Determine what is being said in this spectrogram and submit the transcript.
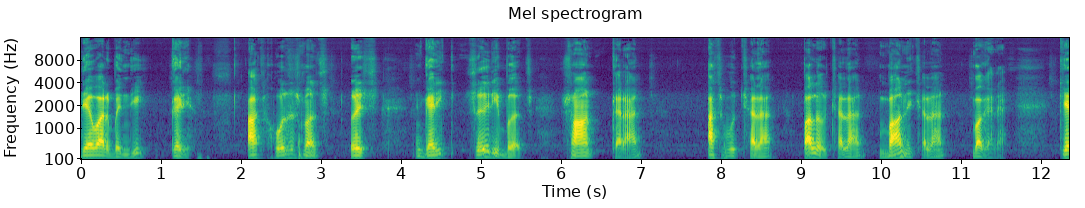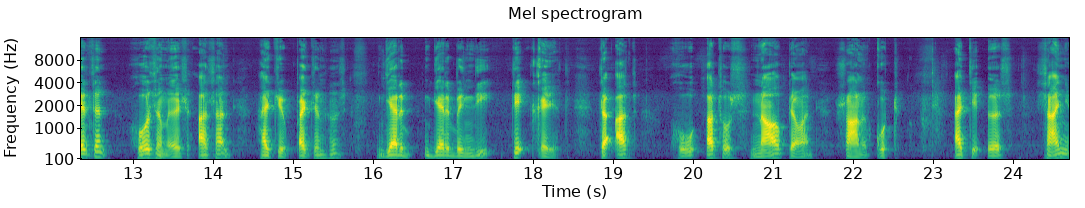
دیوار بٔنٛدی کٔرِتھ اَتھ ہوزَس منٛز ٲسۍ گَرِکۍ سٲری بٲژ سرٛان کَران اَتھٕ بُتھ چھَلان پَلو چھَلان بانہٕ چھَلان وغیرہ۔ کینٛژَن ہوزَن ٲسۍ آسان ہَچہِ پَچَن ہٕنٛز گَرٕ گَرِ بٔنٛدی تہِ کٔرِتھ تہٕ اَتھ ہو اَتھ اوس ناو پٮ۪وان سرٛانہٕ کُٹھ۔ اَتہِ ٲس سانہِ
